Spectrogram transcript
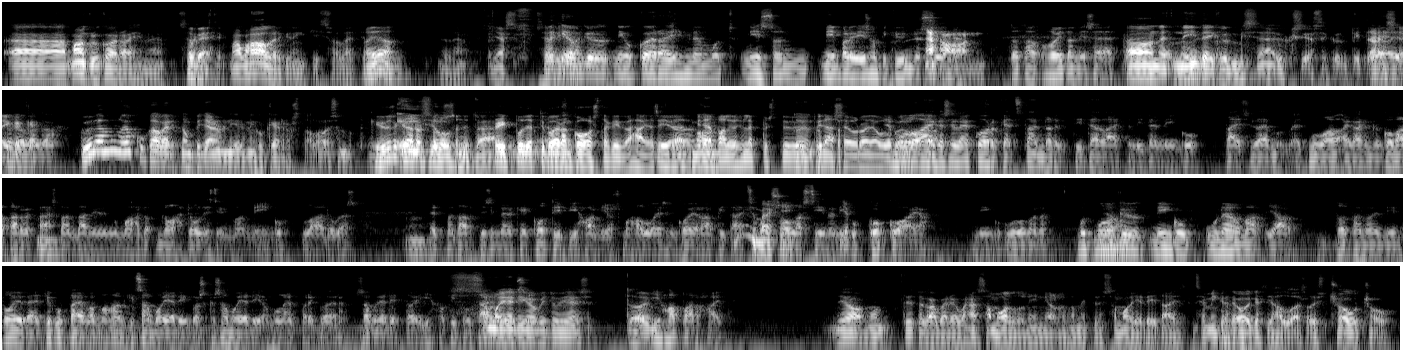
Öö, mä oon kyllä koira-ihminen. Selkeästi. Mä oon vähän allerginen kissoille. Ai jaa. Joten, yes, se Mäkin on kyllä niinku koira-ihminen, mutta niissä on niin paljon isompi kynnys siihen On. Tota, hoitamiseen. Että On, että niitä ei kyllä missään yksiössä kyllä pitäisi. Ei eikä-. Kyllä mulla joku kaverit on pitänyt niitä niinku kerrostaloissa, mutta Kyllä se ei kerrostalossa ole nyt hyvä. riippuu tietty koiran koostakin vähän ja siitä, Joo. että miten On. paljon sille pystyy pitää seuraa ja Ja ulkoiluttaa. mulla on aika silleen korkeat standardit itsellä, että miten niinku, tai silleen, että mulla on aika kova tarve päästä antaa niin niinku mahdo- mahdollisimman niinku laadukas. Mm. Että mä tarvitsisin melkein kotipihan, jos mä haluaisin koiraa pitää, että se Niin voisi olla siinä niinku koko ajan niinku ulkona. Mutta mulla on Joo. kyllä niinku unelma ja tota noin, niin toive, että joku päivä mä hankin Samojedin, koska Samojedi on mun lempparikoira. Samojedit on ihan vitun Sama jedi täydellisiä. on vitu jees. Toi, on ihan parhaita. Joo, mun tyttökaveri on vähän samoilla linjoilla. Se on miettinyt samojedi, tai se minkä se oikeasti haluaa, se olisi Jojo.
